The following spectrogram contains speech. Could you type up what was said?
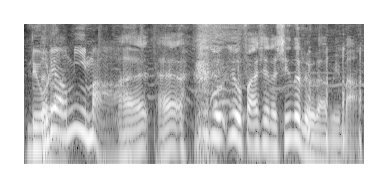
流量密码。哎哎，又又发现了新的流量密码。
